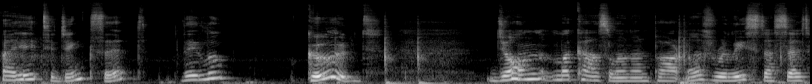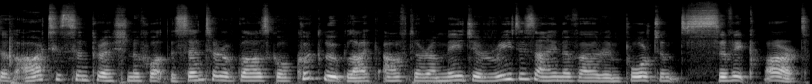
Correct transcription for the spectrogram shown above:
I hate to jinx it, they look good. John McAslan and partners released a set of artists' impression of what the centre of Glasgow could look like after a major redesign of our important civic heart.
